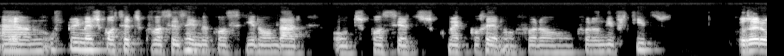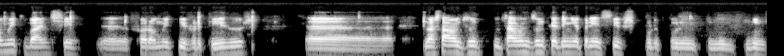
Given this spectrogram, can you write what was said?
Um, é. Os primeiros concertos que vocês ainda conseguiram dar, ou desconcertos, como é que correram? Foram, foram divertidos? Correram muito bem, sim. Eh, foram muito divertidos. Uh, nós estávamos um, estávamos um bocadinho apreensivos por, por, pelo, pelo,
